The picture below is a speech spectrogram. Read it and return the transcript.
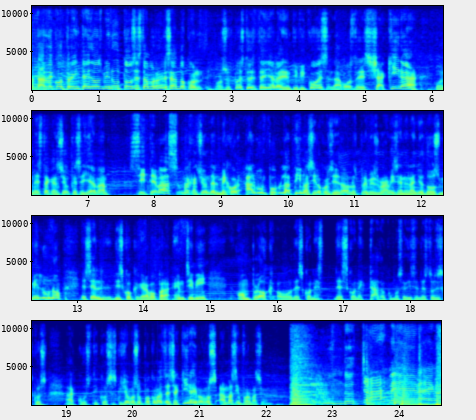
La tarde con 32 minutos. Estamos regresando con, por supuesto, usted ya la identificó, es la voz de Shakira con esta canción que se llama Si te vas, una canción del mejor álbum pop latino, así lo consideraron los premios Grammys en el año 2001. Es el disco que grabó para MTV Unplugged o descone- desconectado, como se dicen de estos discos acústicos. Escuchamos un poco más de Shakira y vamos a más información. El mundo ya me da igual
